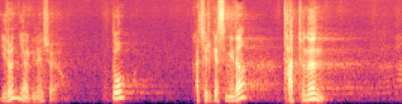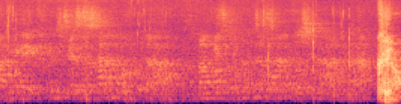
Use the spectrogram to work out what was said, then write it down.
이런 이야기를 해줘요. 또 같이 읽겠습니다. 다투는 그래요.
